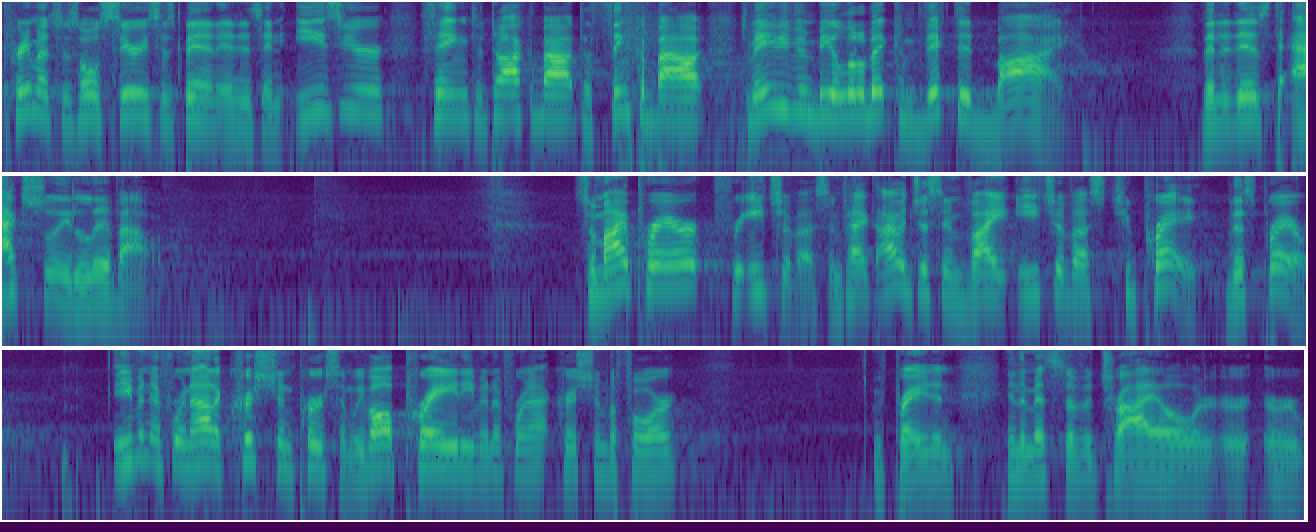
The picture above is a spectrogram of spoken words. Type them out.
pretty much this whole series has been it is an easier thing to talk about to think about to maybe even be a little bit convicted by than it is to actually live out. So my prayer for each of us in fact i would just invite each of us to pray this prayer. Even if we're not a christian person we've all prayed even if we're not christian before We've prayed in, in the midst of a trial or, or, or,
